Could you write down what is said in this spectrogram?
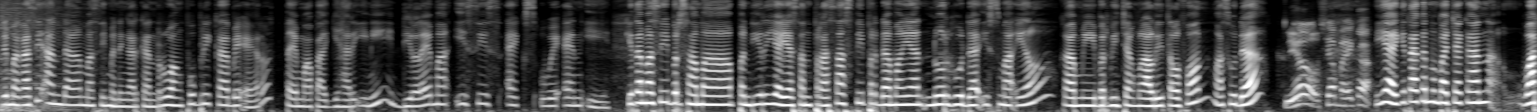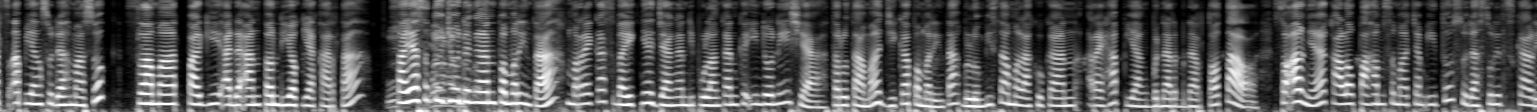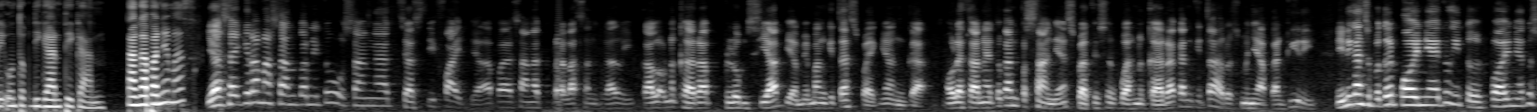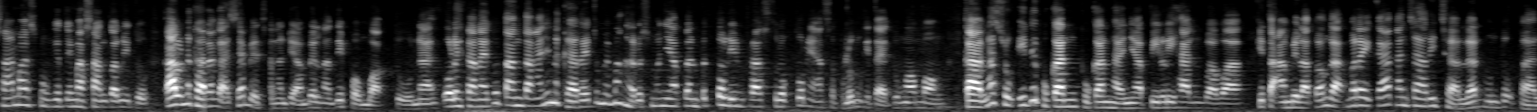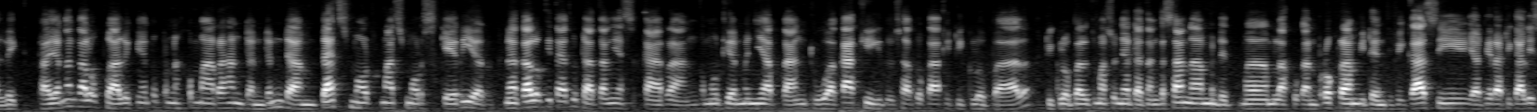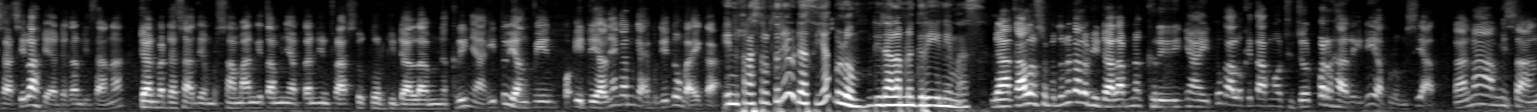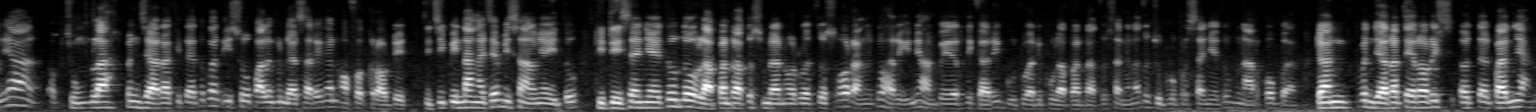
Terima kasih Anda masih mendengarkan Ruang Publik KBR. Tema pagi hari ini Dilema ISIS X WNI. Kita masih bersama pendiri Yayasan Prasasti Perdamaian Nur Huda Ismail. Kami berbincang melalui telepon. Mas Huda? Yo, siapa Eka? Iya, kita akan membacakan WhatsApp yang sudah masuk. Selamat pagi, ada Anton di Yogyakarta. Hmm, Saya setuju dengan pemerintah, mereka sebaiknya jangan dipulangkan ke Indonesia, terutama jika pemerintah belum bisa melakukan rehab yang benar-benar total. Soalnya kalau paham semacam itu sudah sulit sekali untuk digantikan. Tanggapannya Mas? Ya saya kira Mas Anton itu sangat justified ya, apa sangat beralasan sekali. Kalau negara belum siap ya memang kita sebaiknya enggak. Oleh karena itu kan pesannya sebagai sebuah negara kan kita harus menyiapkan diri. Ini kan sebetulnya poinnya itu itu, poinnya itu sama seperti Mas Anton itu. Kalau negara enggak siap ya jangan diambil nanti bom waktu. Nah oleh karena itu tantangannya negara itu memang harus menyiapkan betul infrastrukturnya sebelum kita itu ngomong. Karena itu bukan bukan hanya pilihan bahwa kita ambil atau enggak, mereka akan cari jalan untuk balik Bayangkan kalau baliknya itu pernah kemarahan dan dendam, that's more, much more scarier. Nah kalau kita itu datangnya sekarang, kemudian menyiapkan dua kaki itu, satu kaki di global, di global itu maksudnya datang ke sana, melakukan program identifikasi, ya diradikalisasi lah diadakan di sana, dan pada saat yang bersamaan kita menyiapkan infrastruktur di dalam negerinya, itu yang idealnya kan kayak begitu Mbak Eka. Infrastrukturnya udah siap belum di dalam negeri ini Mas? Nah kalau sebetulnya kalau di dalam negerinya itu, kalau kita mau jujur per hari ini ya belum siap, karena misalnya jumlah penjara kita itu kan isu paling mendasarnya kan overcrowded. Di Cipinang aja misalnya itu di desanya itu untuk 800 900 orang itu hari ini hampir 3000 2800-an karena 70 persennya itu narkoba. Dan penjara teroris eh, banyak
